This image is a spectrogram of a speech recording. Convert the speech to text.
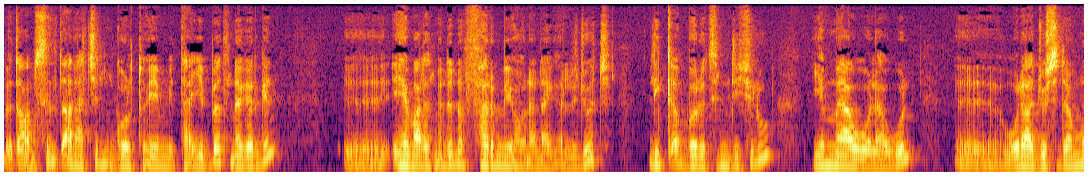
በጣም ስልጣናችን ጎልቶ የሚታይበት ነገር ግን ይሄ ማለት ምንድነው? ፈርም የሆነ ነገር ልጆች ሊቀበሉት እንዲችሉ የማያወላውል ወላጆች ደግሞ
